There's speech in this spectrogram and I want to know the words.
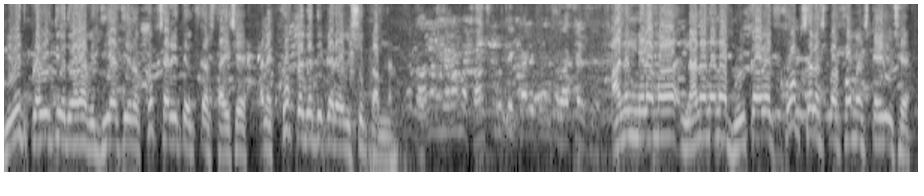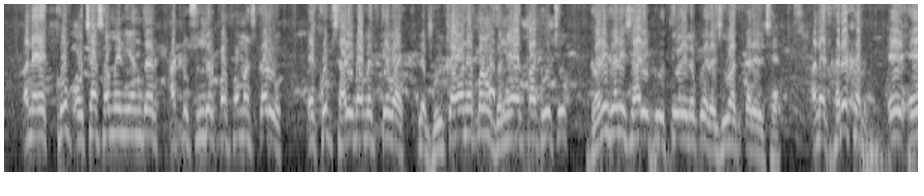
વિવિધ પ્રવૃત્તિઓ દ્વારા વિદ્યાર્થીઓનો ખૂબ સારી રીતે ઉત્કર્ષ થાય છે અને ખૂબ પ્રગતિ કરે એવી શુભકામના. આનંદ મેળામાં નાના નાના ભૂલકાઓએ ખૂબ સરસ પરફોર્મન્સ કર્યું છે અને ખૂબ ઓછા સમયની અંદર આટલું સુંદર પરફોર્મન્સ કરવું એ ખૂબ સારી બાબત કહેવાય. એટલે ભૂલકાઓને પણ હું ધન્યવાદ પાઠવું છું. ઘણી ઘણી સારી કૃતિઓ એ લોકોએ રજૂઆત કરેલ છે. અને ખરેખર એ એ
